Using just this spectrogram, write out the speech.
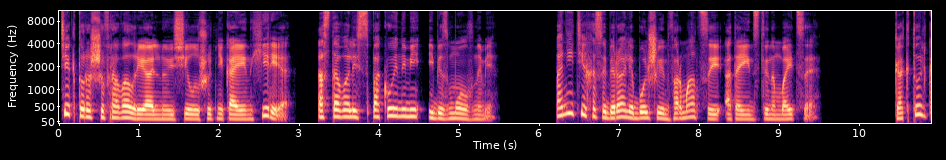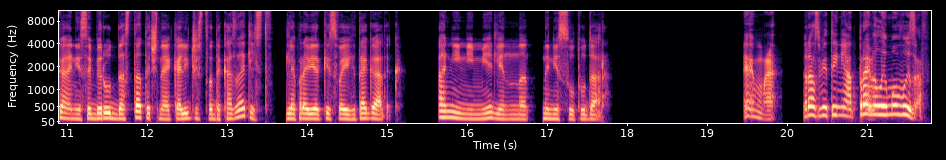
те, кто расшифровал реальную силу шутника Энхирия, оставались спокойными и безмолвными. Они тихо собирали больше информации о таинственном бойце. Как только они соберут достаточное количество доказательств для проверки своих догадок, они немедленно нанесут удар. Эмма, разве ты не отправил ему вызов?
